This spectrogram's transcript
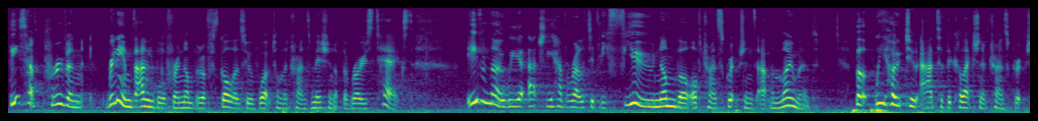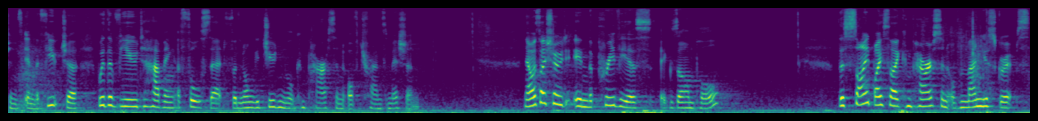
These have proven really invaluable for a number of scholars who have worked on the transmission of the Rose text, even though we actually have a relatively few number of transcriptions at the moment. But we hope to add to the collection of transcriptions in the future with a view to having a full set for longitudinal comparison of transmission. Now, as I showed in the previous example, the side-by-side -side comparison of manuscripts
